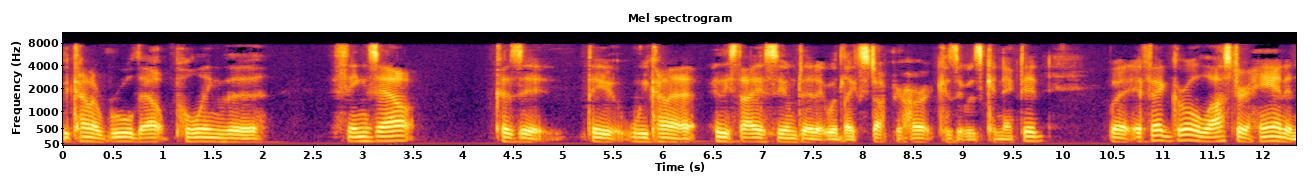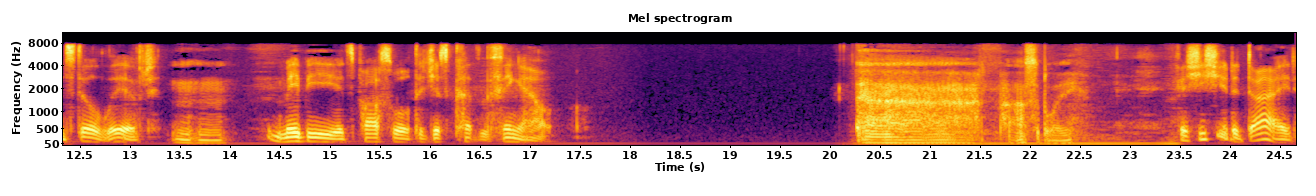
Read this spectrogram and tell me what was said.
we kind of ruled out pulling the things out because it they we kind of at least I assumed that it would like stop your heart because it was connected. But if that girl lost her hand and still lived, Mm-hmm. Maybe it's possible to just cut the thing out. Uh, possibly. Because she should have died.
